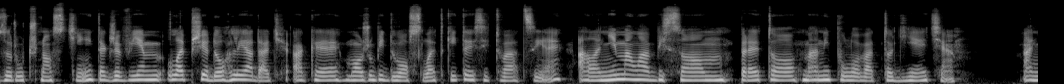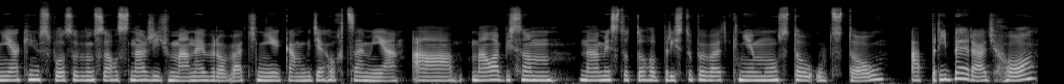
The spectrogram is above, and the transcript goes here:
zručností, takže viem lepšie dohliadať, aké môžu byť dôsledky tej situácie, ale nemala by som preto manipulovať to dieťa a nejakým spôsobom sa ho snažiť manévrovať niekam, kde ho chcem ja. A mala by som namiesto toho pristupovať k nemu s tou úctou a priberať ho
